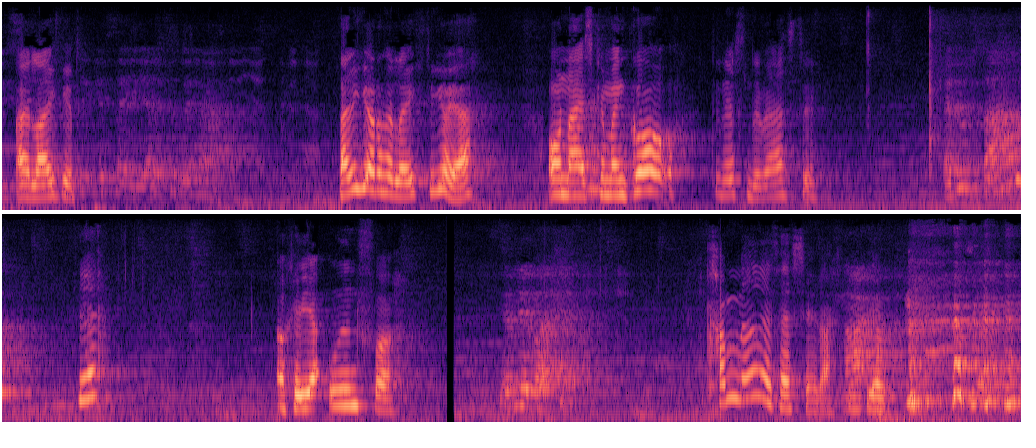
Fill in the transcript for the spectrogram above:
I like it. Nej, det gør du heller ikke. Det gør jeg. Åh oh, nej, skal man gå? Det er næsten det værste. Er du startet? Ja. Okay, jeg er udenfor. Jeg bliver bare... Kom med, Natasha. Nej. Jeg...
